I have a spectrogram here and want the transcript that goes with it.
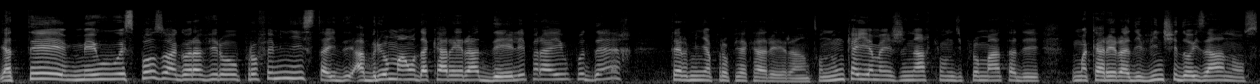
E até meu esposo agora virou profeminista e abriu mão da carreira dele para eu poder ter minha própria carreira. Então nunca ia imaginar que um diplomata de uma carreira de 22 anos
